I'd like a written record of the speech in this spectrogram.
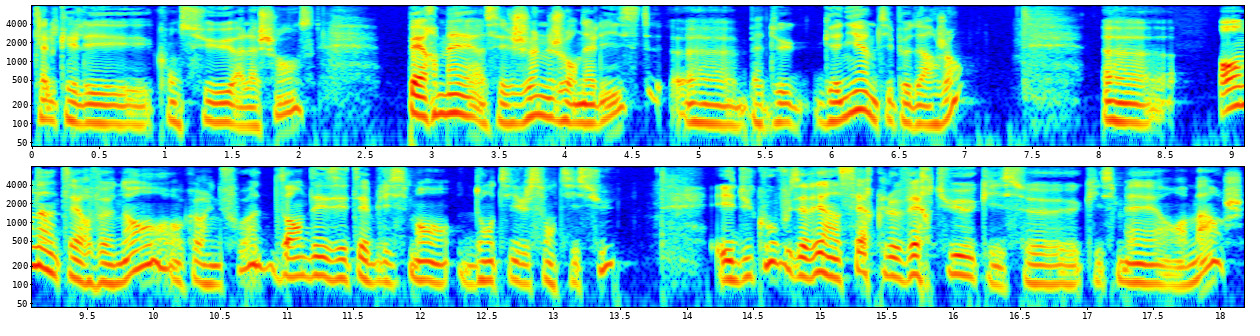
telle qu'elle est conçue à la chance permet à ces jeunes journalistes euh, bah, de gagner un petit peu d'argent euh, en intervenant, encore une fois, dans des établissements dont ils sont issus. Et du coup, vous avez un cercle vertueux qui se, qui se met en marche,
